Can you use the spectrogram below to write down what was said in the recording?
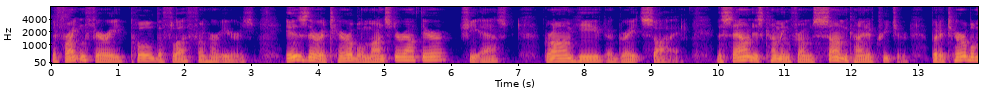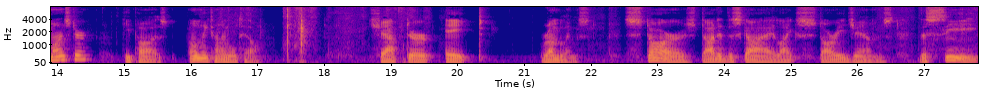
The frightened fairy pulled the fluff from her ears. Is there a terrible monster out there? she asked. Grom heaved a great sigh. The sound is coming from some kind of creature, but a terrible monster? He paused. Only time will tell. Chapter 8 Rumblings. Stars dotted the sky like starry gems. The sea,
